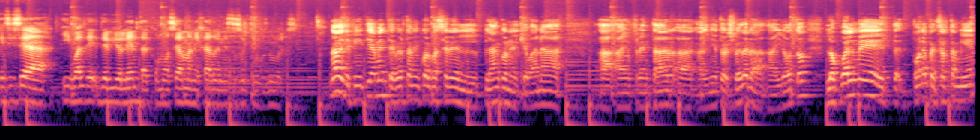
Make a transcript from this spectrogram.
que sí sea igual de, violenta como se ha manejado en estos últimos números. No, definitivamente ver también cuál va a ser el plan con el que van a, a, a enfrentar a- al nieto de Shredder, a, a Hiroto, lo cual me pone a pensar también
